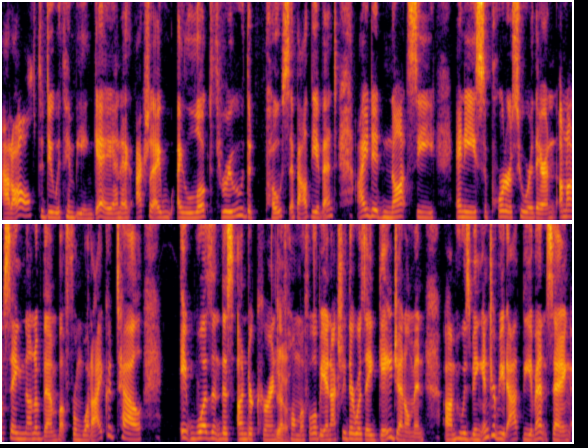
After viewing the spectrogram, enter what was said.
at all to do with him being gay. And I, actually, I I looked through the posts about the event. I did not see any supporters who were there, and I'm not saying none of them, but from what I could tell, it wasn't this undercurrent Yeah. of homophobia. And actually, there was a gay gentleman um, who was being interviewed at the event saying,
